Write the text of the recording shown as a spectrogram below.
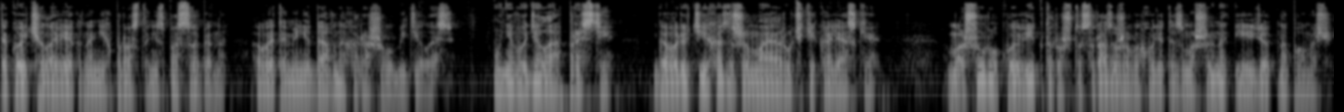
Такой человек на них просто не способен. В этом и недавно хорошо убедилась. «У него дела, прости», — говорю тихо, сжимая ручки коляски. Машу рукой Виктору, что сразу же выходит из машины и идет на помощь.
